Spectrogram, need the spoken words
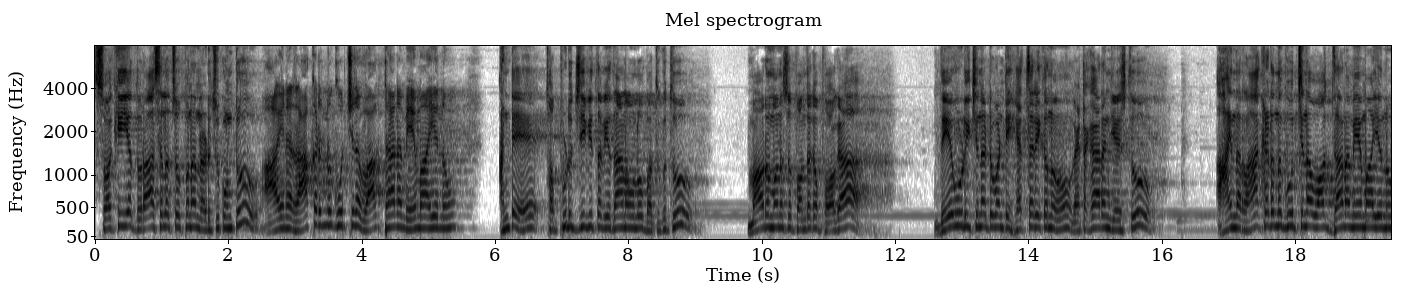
స్వకీయ దురాశల చొప్పున నడుచుకుంటూ ఆయన రాకడను గూర్చిన వాగ్దానం ఏమాయను? అంటే తప్పుడు జీవిత విధానంలో బతుకుతూ మారు మనసు పొందకపోగా దేవుడు ఇచ్చినటువంటి హెచ్చరికను వెటకారం చేస్తూ ఆయన రాకడను గూర్చిన వాగ్దానం ఏమాయను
